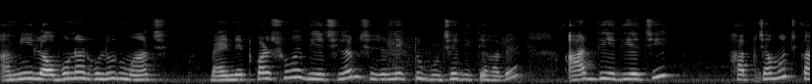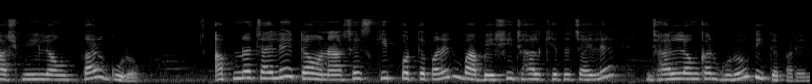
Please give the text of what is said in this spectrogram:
আমি লবণ আর হলুদ মাছ ম্যারিনেট করার সময় দিয়েছিলাম, সেজন্য একটু বুঝে দিতে হবে। আর দিয়ে দিয়েছি হাফ চামচ কাশ্মীরি লঙ্কার গুঁড়ো। আপনারা চাইলে এটা অনায়াসে স্কিপ করতে পারেন বা বেশি ঝাল খেতে চাইলে ঝাল লঙ্কার গুঁড়োও দিতে পারেন।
